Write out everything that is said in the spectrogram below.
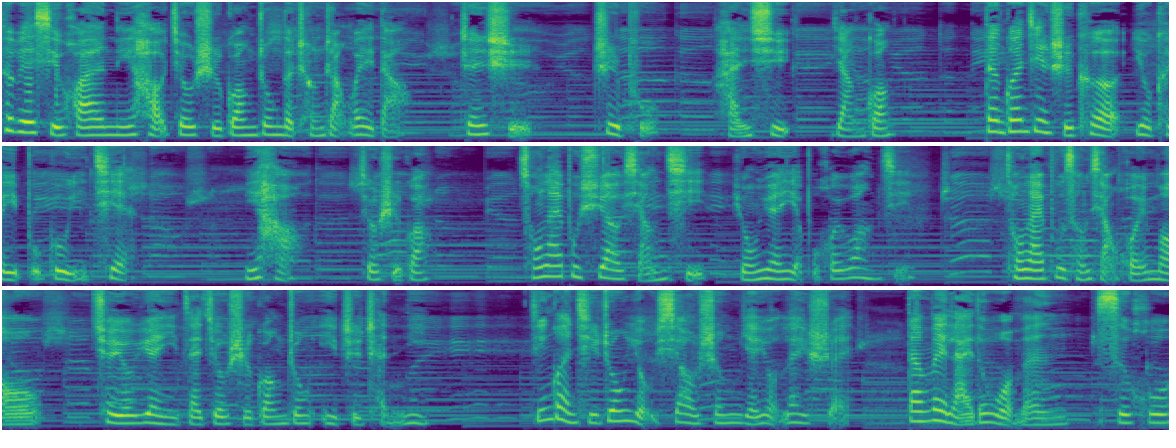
特别喜欢《你好旧时光》中的成长味道，真实、质朴、含蓄、阳光。但关键时刻又可以不顾一切。你好，旧时光，从来不需要想起，永远也不会忘记。从来不曾想回眸，却又愿意在旧时光中一直沉溺。尽管其中有笑声，也有泪水，但未来的我们似乎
